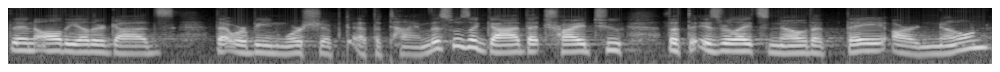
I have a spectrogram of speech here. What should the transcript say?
than all the other gods that were being worshiped at the time. This was a God that tried to let the Israelites know that they are known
